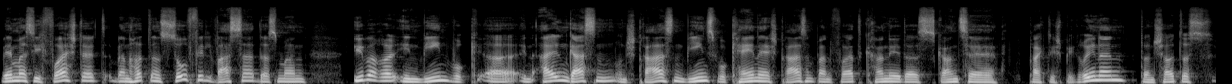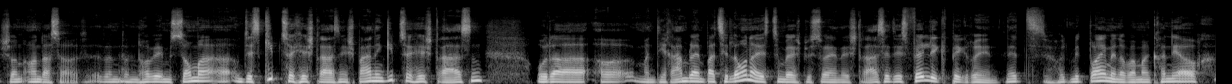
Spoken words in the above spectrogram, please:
wenn man sich vorstellt, man hat dann so viel Wasser, dass man überall in Wien, wo, äh, in allen Gassen und Straßen Wiens, wo keine Straßenbahn fährt, kann ich das Ganze praktisch begrünen, dann schaut das schon anders aus. Dann, dann habe ich im Sommer, äh, und es gibt solche Straßen, in Spanien gibt es solche Straßen, oder äh, man, die Rambla in Barcelona ist zum Beispiel so eine Straße, die ist völlig begrünt, nicht halt mit Bäumen, aber man kann ja auch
